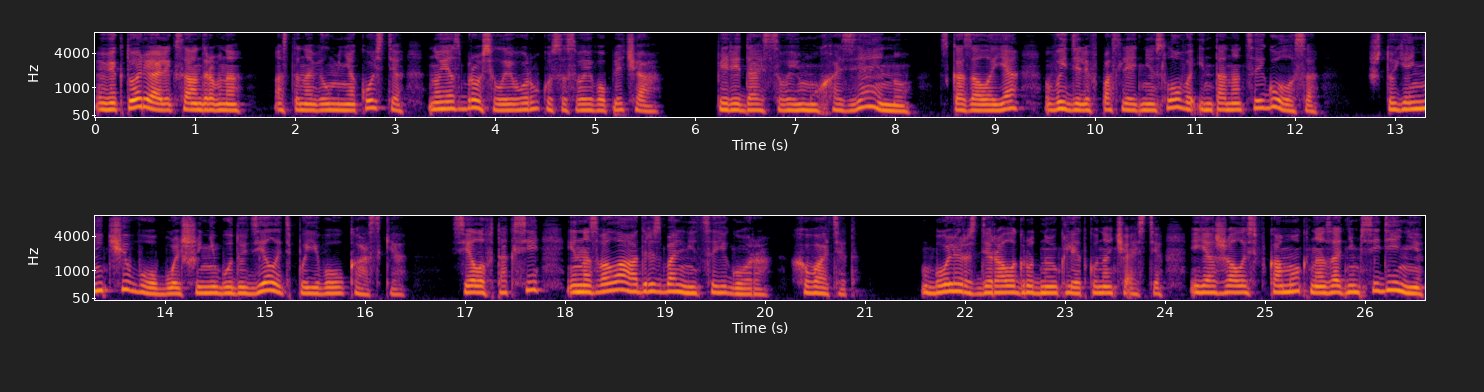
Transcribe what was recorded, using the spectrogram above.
«Виктория Александровна», — остановил меня Костя, но я сбросила его руку со своего плеча. «Передай своему хозяину», — сказала я, выделив последнее слово интонацией голоса, «что я ничего больше не буду делать по его указке». Села в такси и назвала адрес больницы Егора. «Хватит». Боль раздирала грудную клетку на части, и я сжалась в комок на заднем сиденье,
